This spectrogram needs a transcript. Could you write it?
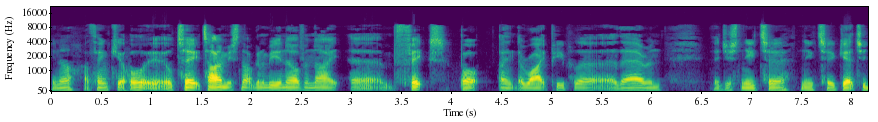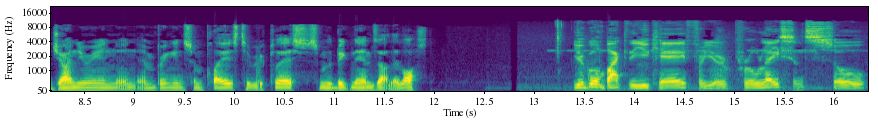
you know I think it'll it'll take time. It's not going to be an overnight um, fix, but I think the right people are, are, there and they just need to need to get to January and, and, and bring in some players to replace some of the big names that they lost. You're going back to the UK for your pro license, so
